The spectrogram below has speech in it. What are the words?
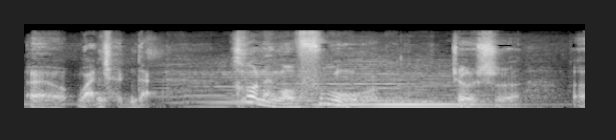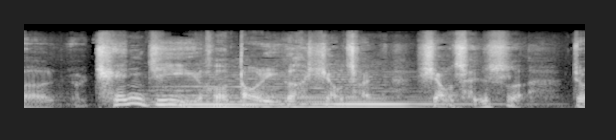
呃，呃完成的。后来我父母就是呃迁居以后，到了一个小城小城市，就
